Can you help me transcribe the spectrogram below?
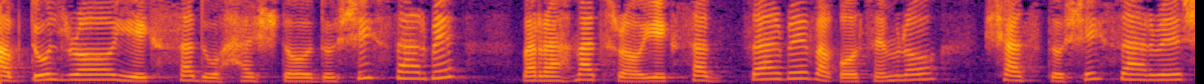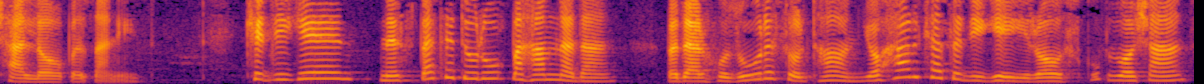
عبدال را یکصد و هشتاد و شش ضربه و رحمت را یکصد ضربه و قاسم را شست و شش ضربه شلاق بزنید. که دیگه نسبت دروغ به هم ندن و در حضور سلطان یا هر کس دیگه ای راستگو باشند.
